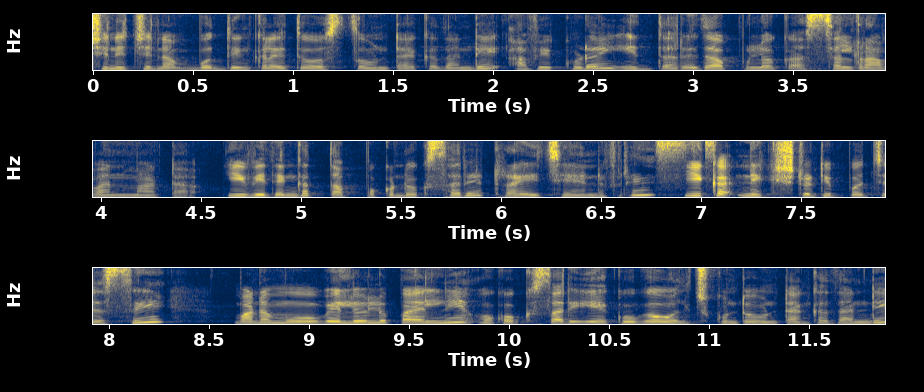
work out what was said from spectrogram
చిన్న చిన్న బొద్దింకలు అయితే వస్తూ ఉంటాయి కదండి అవి కూడా ఈ దరిదాపులోకి అస్సలు రావన్నమాట. ఈ విధంగా తప్పకుండా ఒకసారి ట్రై చేయండి ఫ్రెండ్స్. ఇక నెక్స్ట్ టిప్ వచ్చేసి మనము వెల్లుల్లిపాయలని ఒక్కొక్కసారి ఎక్కువగా ఒలుచుకుంటూ ఉంటాం కదండి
